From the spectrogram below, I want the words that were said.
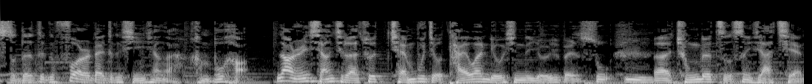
使得这个富二代这个形象啊很不好，让人想起了说前不久台湾流行的有一本书，嗯，呃，穷的只剩下钱，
